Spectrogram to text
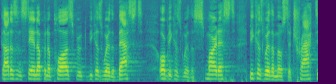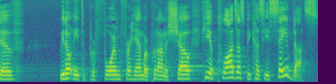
God doesn't stand up and applause for, because we're the best or because we're the smartest, because we're the most attractive. We don't need to perform for Him or put on a show. He applauds us because He saved us.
